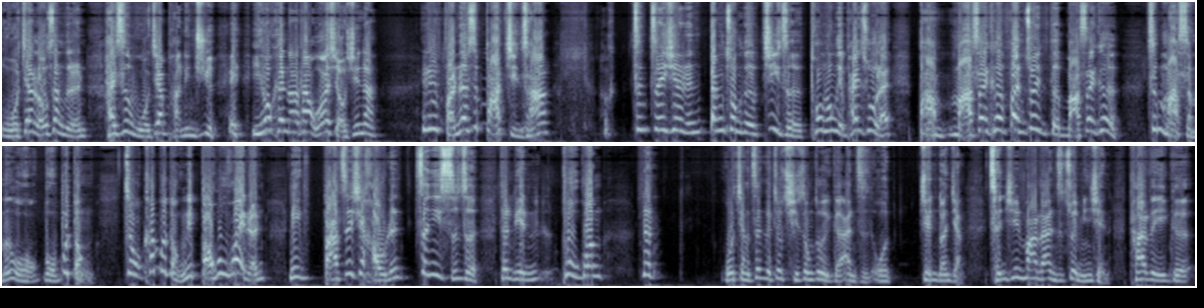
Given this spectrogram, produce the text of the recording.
我家楼上的人，还是我家旁邻居？哎，以后看到他我要小心呐、啊。因为反正是把警察。这这些人当众的记者，通通给拍出来，把马赛克犯罪的马赛克，这马什么？我我不懂，这我看不懂。你保护坏人，你把这些好人、正义使者的脸曝光，那我讲这个就其中做一个案子，我简短讲，陈新发的案子最明显，他的一个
